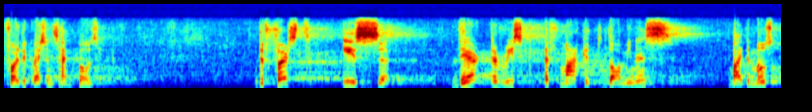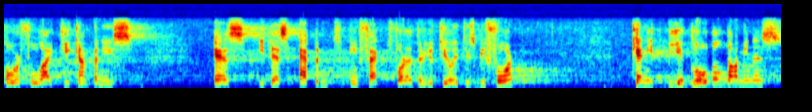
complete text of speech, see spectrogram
for the questions I'm posing. The first is uh, there a risk of market dominance by the most powerful IT companies as it has happened, in fact, for other utilities before? Can it be a global dominance?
